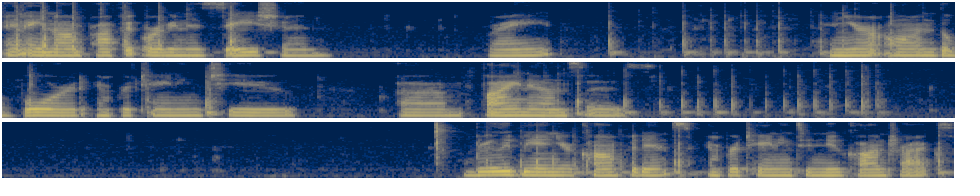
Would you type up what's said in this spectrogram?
in a nonprofit organization, right? And you're on the board and pertaining to um, finances. Really be in your confidence and pertaining to new contracts.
